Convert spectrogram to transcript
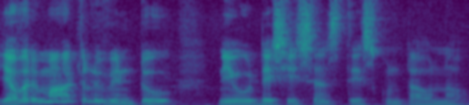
ఎవరి మాటలు వింటూ నీవు డెసిషన్స్ తీసుకుంటా ఉన్నావు?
